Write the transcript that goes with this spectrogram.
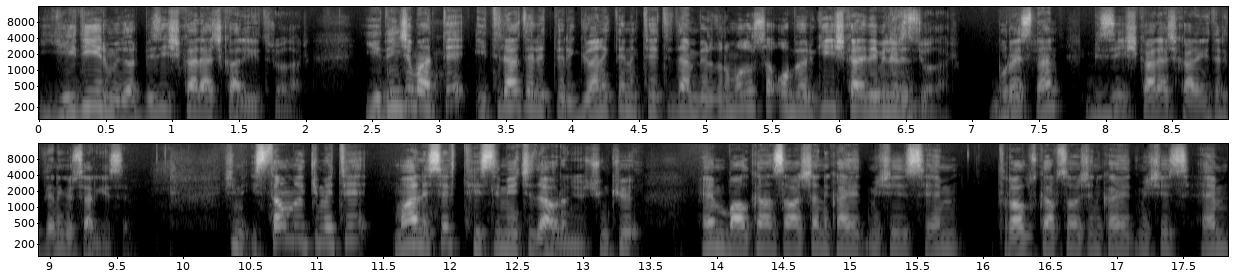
7-24 bizi işgale açık hale getiriyorlar. Yedinci madde itilaf devletleri güvenliklerini tehdit eden bir durum olursa o bölgeyi işgal edebiliriz diyorlar. Bu resmen bizi işgale açık hale getirdiklerinin göstergesi. Şimdi İstanbul hükümeti maalesef teslimiyetçi davranıyor. Çünkü hem Balkan savaşlarını kaybetmişiz hem Trablusgarp Savaşı'nı kaybetmişiz. Hem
